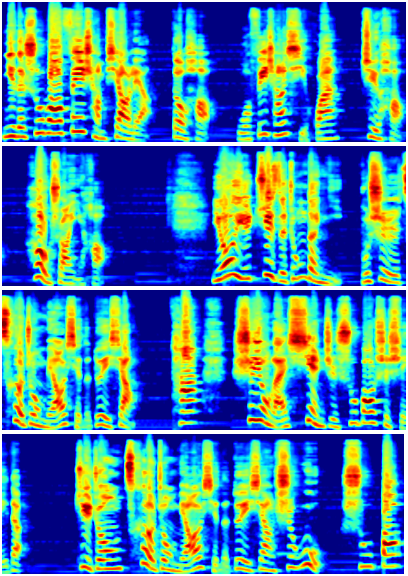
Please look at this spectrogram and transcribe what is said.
你的书包非常漂亮，逗号，我非常喜欢，句号后双引号。由于句子中的你不是侧重描写的对象，它是用来限制书包是谁的。句中侧重描写的对象是物，书包。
